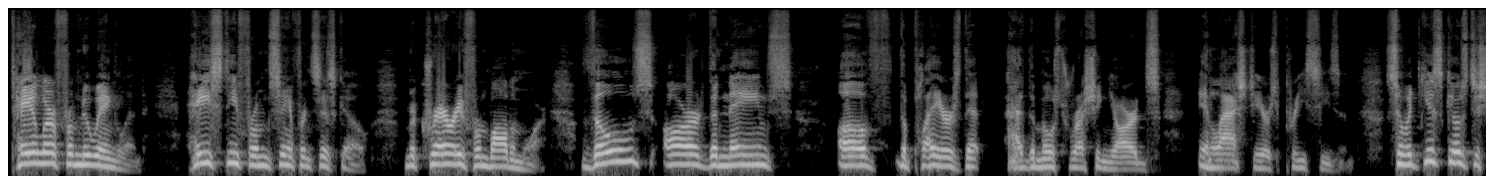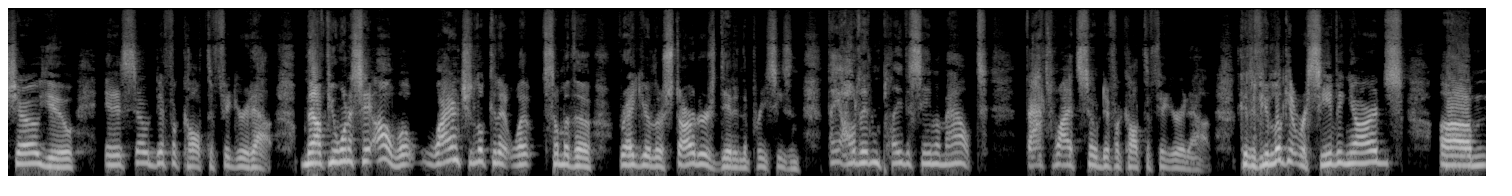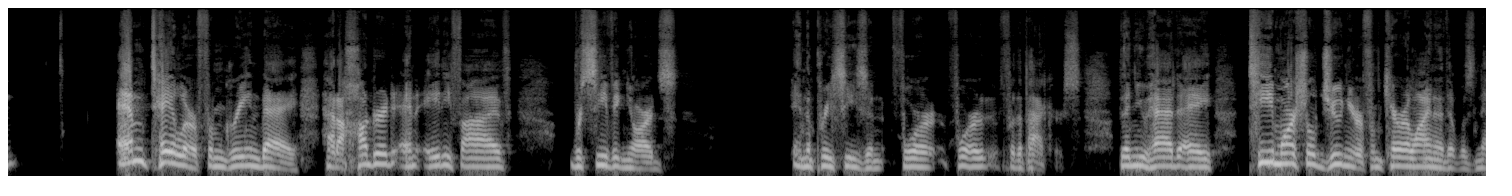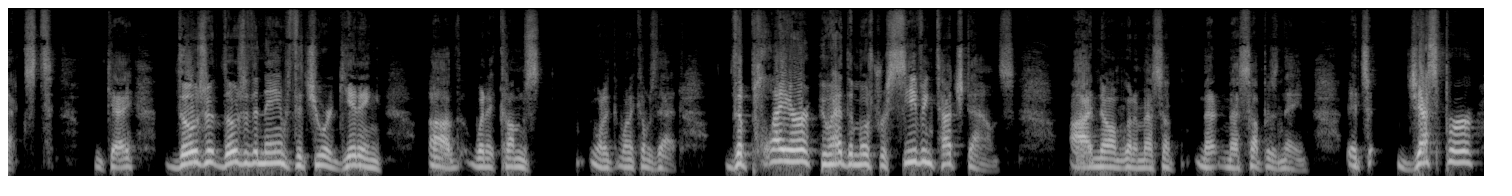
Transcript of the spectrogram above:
Taylor from New England, Hasty from San Francisco, McCrary from Baltimore, those are the names of the players that had the most rushing yards in last year's preseason. So it just goes to show you it is so difficult to figure it out. Now, if you want to say, oh, well, why aren't you looking at what some of the regular starters did in the preseason? They all didn't play the same amount. That's why it's so difficult to figure it out. Because if you look at receiving yards, um, M. Taylor from Green Bay had 185 receiving yards in the preseason for for for the Packers. Then you had a T. Marshall Jr. from Carolina that was next. Okay, those are those are the names that you are getting uh, when it comes when it when it comes to that. The player who had the most receiving touchdowns. I know I'm going to mess up mess up his name. It's Jesper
